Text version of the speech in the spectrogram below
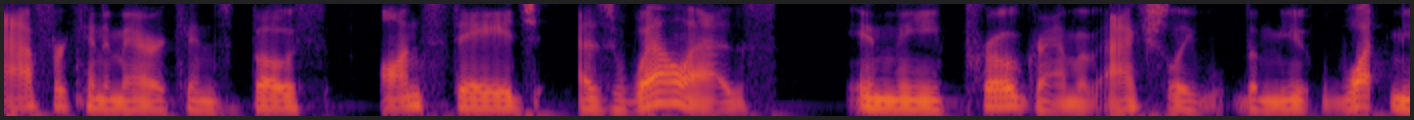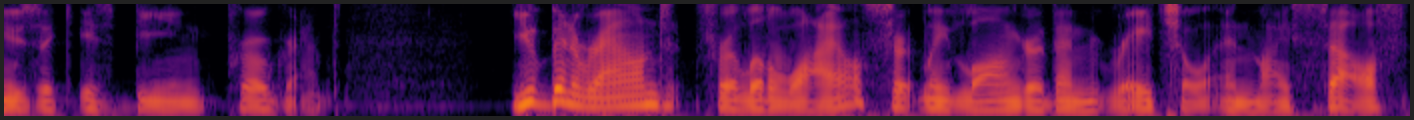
African Americans, both on stage as well as in the program of actually the mu- what music is being programmed. You've been around for a little while, certainly longer than Rachel and myself.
